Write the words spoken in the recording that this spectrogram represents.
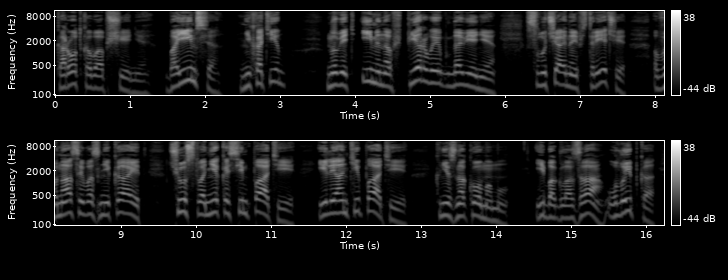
короткого общения. Боимся? Не хотим? Но ведь именно в первые мгновения случайной встречи в нас и возникает чувство некой симпатии или антипатии к незнакомому, ибо глаза, улыбка –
